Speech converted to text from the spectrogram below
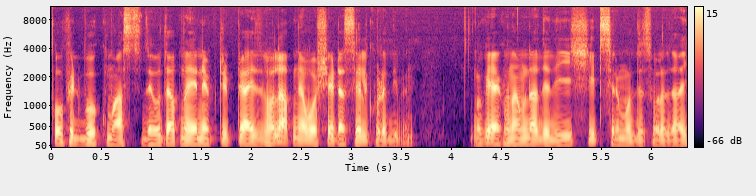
প্রফিট বুক মাস্ট যেহেতু আপনার এনএফটির প্রাইস ভালো, আপনি অবশ্যই এটা সেল করে দিবেন। ওকে এখন আমরা যদি শিটসের মধ্যে চলে যাই।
